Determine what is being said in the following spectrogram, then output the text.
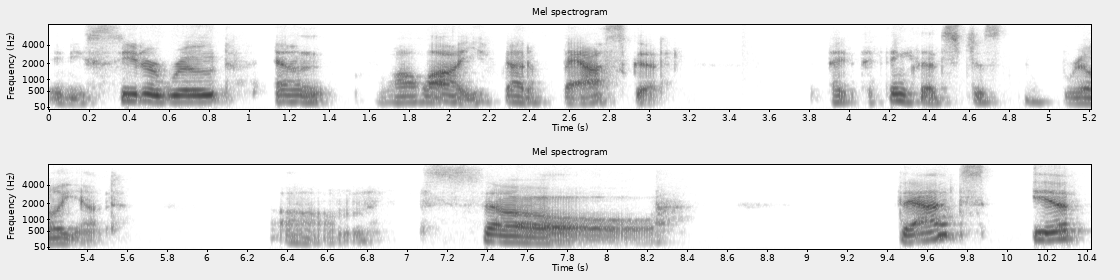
maybe cedar root and voila you've got a basket. I, I think that's just brilliant. Um, so that's it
